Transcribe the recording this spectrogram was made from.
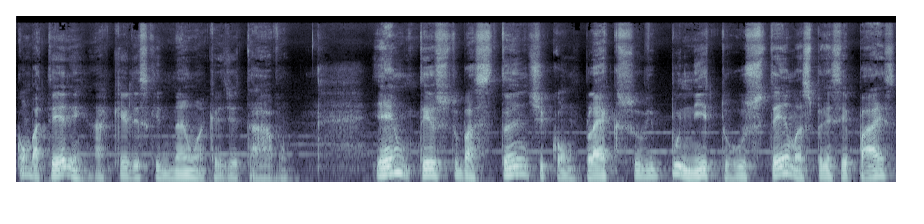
combaterem aqueles que não acreditavam. É um texto bastante complexo e bonito. Os temas principais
